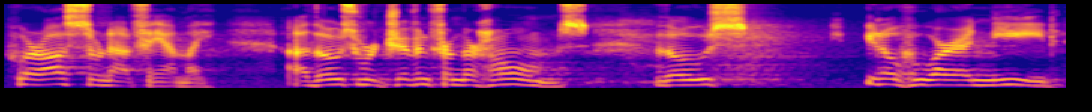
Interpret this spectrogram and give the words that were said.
who are also not family, uh, those who are driven from their homes, those you know who are in need.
